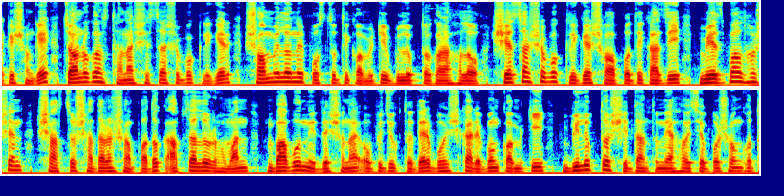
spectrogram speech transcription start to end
একই সঙ্গে চন্দ্রগঞ্জ থানা স্বেচ্ছাসেবক লীগের সম্মেলনের প্রস্তুতি কমিটি বিলুপ্ত করা হলো। স্বেচ্ছাসেবক লীগের সভাপতি কাজী মেজবাউল হোসেন, স্বাস্থ্য সাধারণ সম্পাদক আফজালুর রহমান, বাবুর নির্দেশনায় অভিযুক্তদের বহিষ্কার এবং কমিটি বিলুপ্ত সিদ্ধান্ত নেওয়া হয়েছে প্রসঙ্গত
